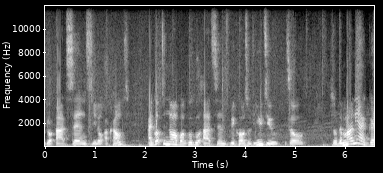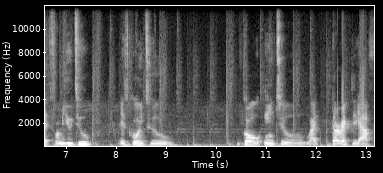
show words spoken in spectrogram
your AdSense you know account. I got to know about Google AdSense because of YouTube. So so the money I get from YouTube is going to go into like directly I've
